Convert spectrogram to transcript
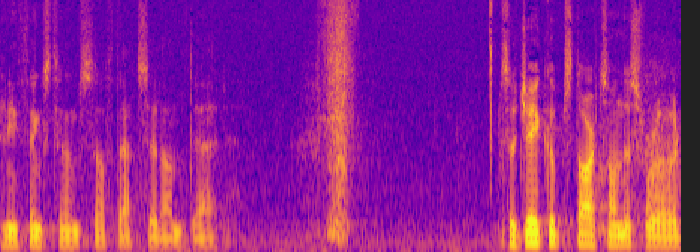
And he thinks to himself, that's it, I'm dead. So Jacob starts on this road.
